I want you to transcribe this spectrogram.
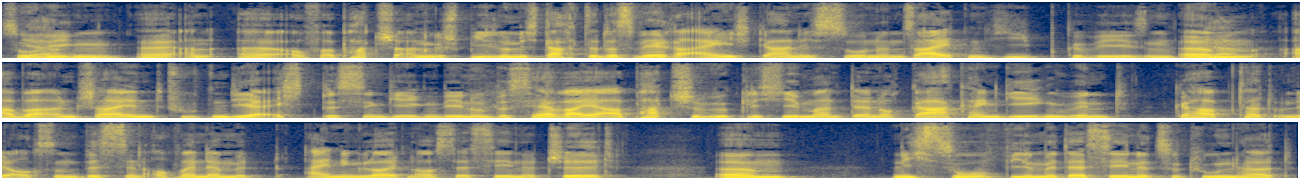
so Ja. wegen äh, an, äh, auf Apache angespielt und ich dachte, das wäre eigentlich gar nicht so ein Seitenhieb gewesen, ähm, Ja. aber anscheinend shooten die ja echt bisschen gegen den und bisher war ja Apache wirklich jemand, der noch gar keinen Gegenwind gehabt hat und der auch so ein bisschen, auch wenn der mit einigen Leuten aus der Szene chillt, ähm, nicht so viel mit der Szene zu tun hat.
